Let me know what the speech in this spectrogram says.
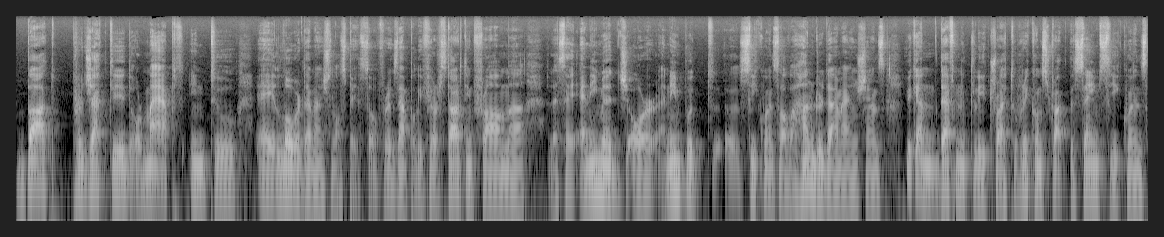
but projected or mapped into a lower dimensional space. So, for example, if you're starting from, uh, let's say, an image or an input uh, sequence of 100 dimensions, you can definitely try to reconstruct the same sequence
